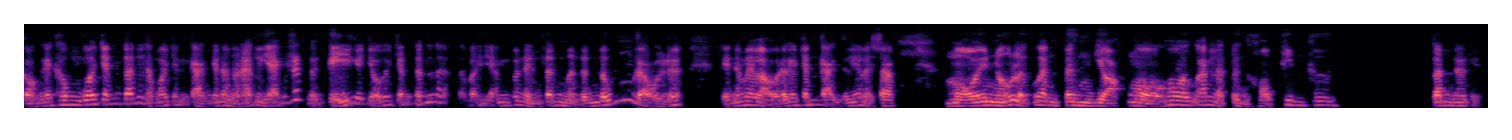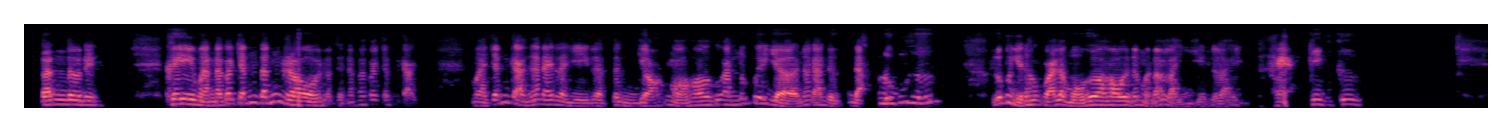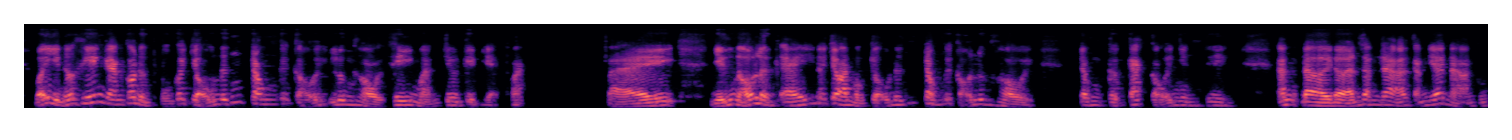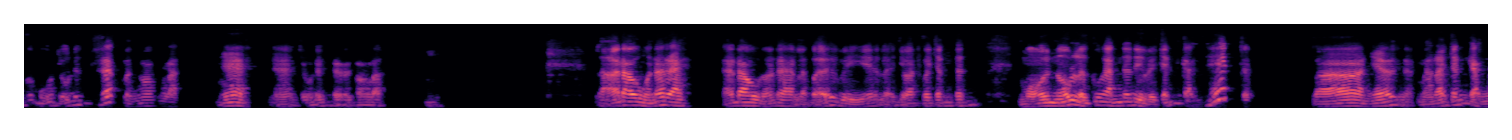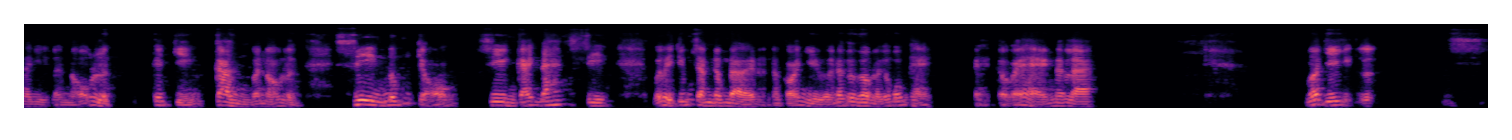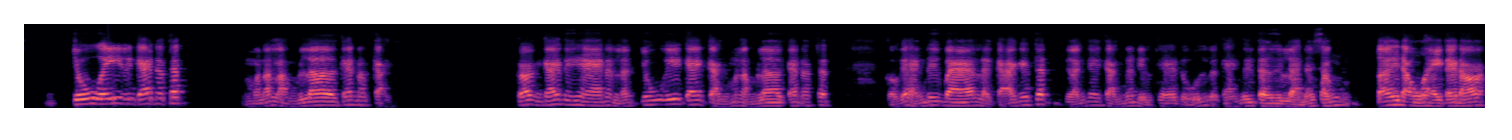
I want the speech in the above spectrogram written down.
còn cái không có chánh tính không có chánh cần cho nên hồi nãy tôi giảng rất là kỹ cái chỗ cái chánh tính đó. Bởi vì anh có niềm tin mình tin đúng rồi đó thì nó mới lòi ra cái chánh cần. Nghĩa là sao? Mọi nỗ lực của anh từng giọt mồ hôi của anh là từng hộp kim cương. Tin tôi đi tin tôi đi. Khi mà nó có chánh tính rồi đó, thì nó mới có chánh cần. Mà chánh cần ở đây là gì? Là từng giọt mồ hôi của anh lúc bây giờ nó đã được đặt đúng hướng. Lúc bây giờ nó không phải là mồ hôi hôi nữa mà nó lại là là hạt kim cương bởi vì nó khiến anh có được một cái chỗ đứng trong cái cõi luân hồi khi mà anh chưa kịp giải thoát. Vậy những nỗ lực ấy nó cho anh một chỗ đứng trong cái cõi luân hồi trong các cõi nhân thiên. Anh đời đời anh sinh ra ở cảnh giới nào anh cũng có một chỗ đứng rất là ngon lành. Nha à, chỗ đứng rất là ngon lành. Ừ. Là ở đâu mà nó ra? Ở đâu nó ra là bởi vì là do anh có chánh tính. Mọi nỗ lực của anh nó đều là chánh cần hết đó, nhớ mà nó tránh cần là gì? Là nỗ lực. Cái chuyện cần và nỗ lực. Xiên đúng chỗ, xiên cái đáng xiên. Bởi vì chúng sanh trong đời, nó có nhiều, nó cứ gom là có bốn hạng. Có cái hạng nên là nó chỉ chú ý đến cái nó thích, mà nó làm lơ cái nó cần. Có cái thứ hai đó là chú ý cái cần nó làm lơ cái nó thích. Còn cái hạng thứ ba là cả cái thích lẫn cái cần nó đều theo đuổi, và càng thứ tư là nó sống tới đâu hay tới đó.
